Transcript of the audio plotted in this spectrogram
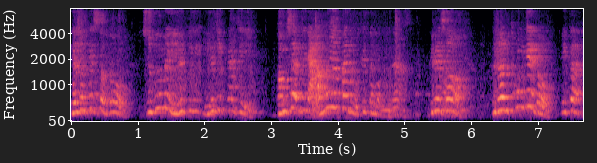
계속했어도 죽음에 이르기, 이르기까지 경찰들이 아무 역할도 못했던 겁니다. 그래서 그런 통계도 그러니까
